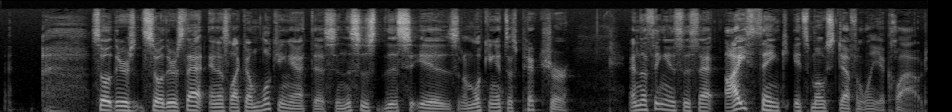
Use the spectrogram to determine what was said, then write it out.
so there's so there's that, and it's like I'm looking at this, and this is this is, and I'm looking at this picture, and the thing is, is that I think it's most definitely a cloud.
